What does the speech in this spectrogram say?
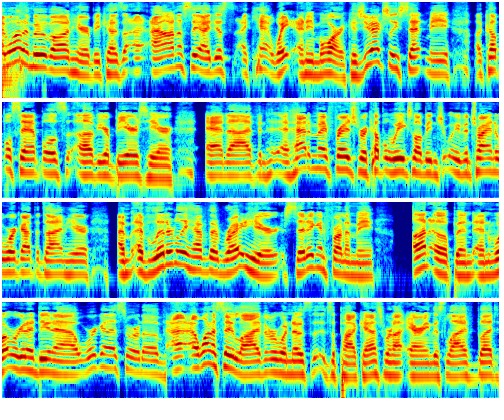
I want to move on here because I, I, honestly, I just I can't wait anymore because you actually sent me a couple samples of your beers here, and uh, I've been I've had them in my fridge for a couple weeks while we've been, we've been trying to work out the time here. i have literally have them right here sitting in front of me unopened. And what we're going to do now, we're going to sort of, I, I want to say live. Everyone knows it's a podcast. We're not airing this live, but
